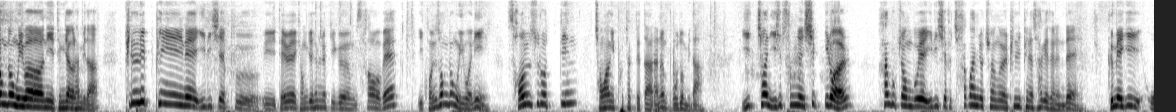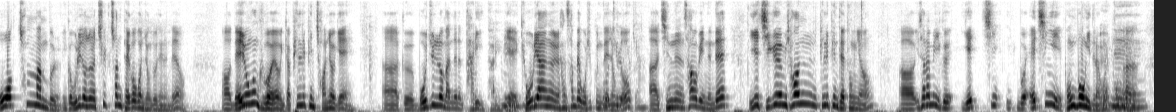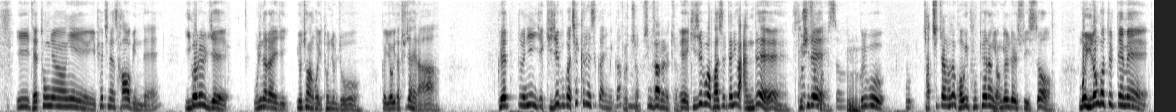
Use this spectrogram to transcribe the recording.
성동 의원이 등장을 합니다. 필리핀의 EDCF 이 대외 경제 협력 기금 사업에 이 권성동 의원이 선수로 뛴 정황이 포착됐다라는 보도입니다. 2023년 11월 한국 정부의 EDCF 차관 요청을 필리핀에서 하게 되는데 금액이 5억 1천만 불, 그러니까 우리 돈으로 7,100억 원 정도 되는데요. 어, 내용은 그거예요. 그러니까 필리핀 전역에 어, 그 모듈로 만드는 다리, 다리. 예, 음. 교량을 한 350군데 모듈 정도 교량. 어, 짓는 사업이 있는데 이게 지금 현 필리핀 대통령 어, 이 사람이 그 예칭 뭐 애칭이 봉봉이더라고요. 네. 어, 이 대통령이 펼치는 사업인데 이거를 이제 우리나라에 이제 요청한 거지 돈 좀 줘. 그 여기다 투자해라. 그랬더니 이제 기재부가 체크를 했을 거 아닙니까? 그렇죠. 심사를 했죠. 예, 기재부가 봤을 때는 이거 안 돼. 부실해. 없어. 음. 그리고 자칫 잘못하면 거기 부패랑 연결될 수 있어. 뭐 이런 것들 때문에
